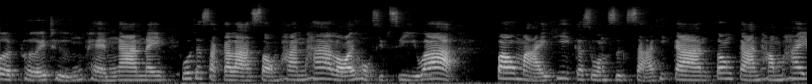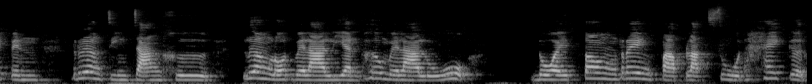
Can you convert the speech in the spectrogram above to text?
ปิดเผยถึงแผนงานในพุทธศักราช 2564 ว่า เป้าหมายที่กระทรวงศึกษาธิการต้องการทำให้เป็นเรื่องจริงจังคือ เรื่องลดเวลาเรียนเพิ่มเวลารู้ โดยต้องเร่งปรับหลักสูตรให้เกิด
